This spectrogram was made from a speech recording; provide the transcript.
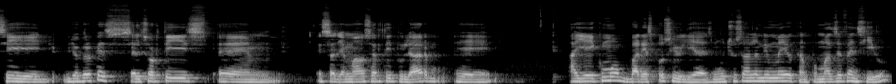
Sí, yo creo que Celso Ortiz em, está llamado a ser titular. Eh, ahí hay como varias posibilidades. Muchos hablan de un mediocampo más defensivo,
